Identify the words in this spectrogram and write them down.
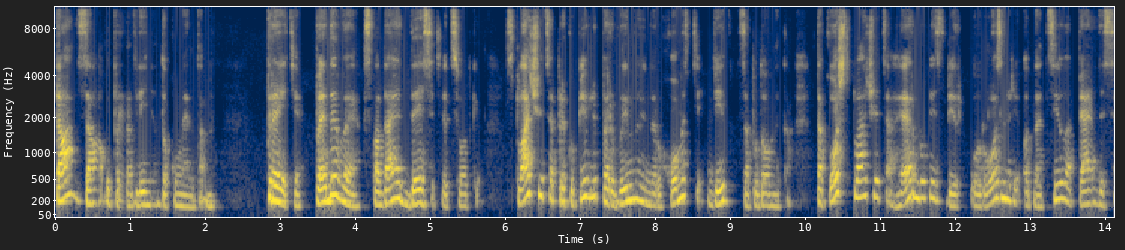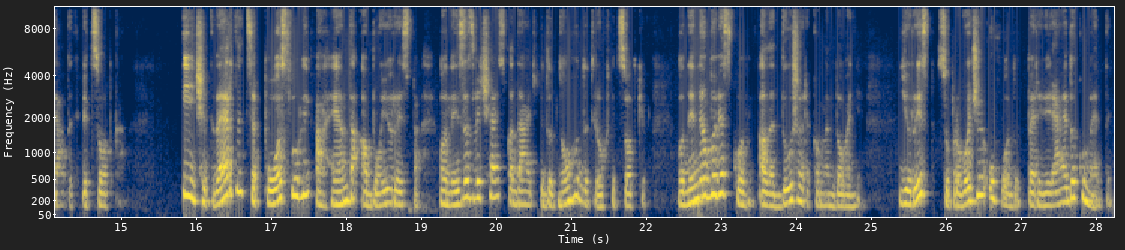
та за управління документами. Третє ПДВ складає 10%. Сплачується при купівлі первинної нерухомості від забудовника. Також сплачується гербовий збір у розмірі 1,5%. І четверте це послуги агента або юриста. Вони зазвичай складають від 1 до 3%. Вони не обов'язкові, але дуже рекомендовані. Юрист супроводжує угоду, перевіряє документи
